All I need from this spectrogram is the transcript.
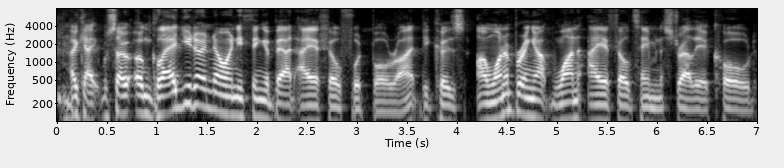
Okay, so I'm glad you don't know anything about AFL football, right? Because I want to bring up one AFL team in Australia called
